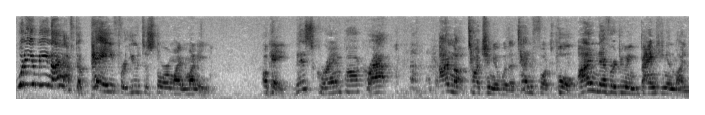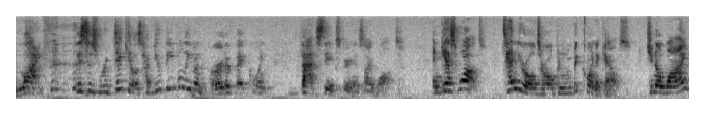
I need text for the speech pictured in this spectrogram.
What do you mean I have to pay for you to store my money? Okay, this grandpa crap, I'm not touching it with a 10-foot pole. I'm never doing banking in my life. This is ridiculous. Have you people even heard of Bitcoin? That's the experience I want. And guess what? 10-year-olds are opening Bitcoin accounts. Do you know why?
